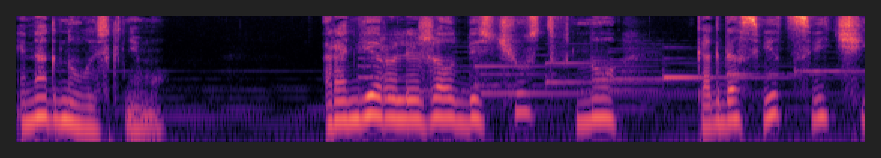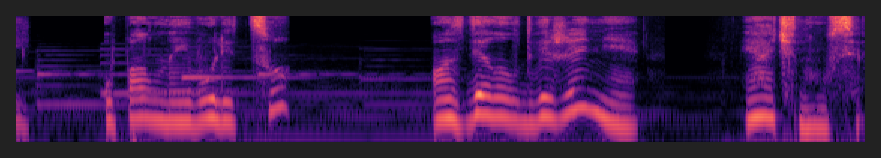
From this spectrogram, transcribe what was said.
и нагнулась к нему. Раньеро лежал без чувств, но когда свет свечи упал на его лицо, он сделал движение и очнулся.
